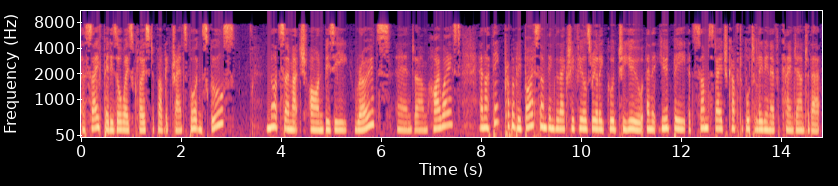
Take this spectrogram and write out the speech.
A safe bet is always close to public transport and schools not so much on busy roads and um, highways. And I think probably buy something that actually feels really good to you and that you'd be at some stage comfortable to live in if it came down to that.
